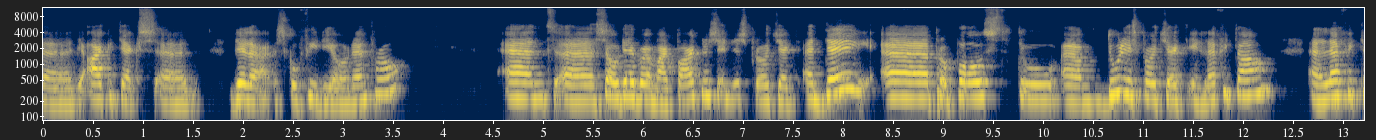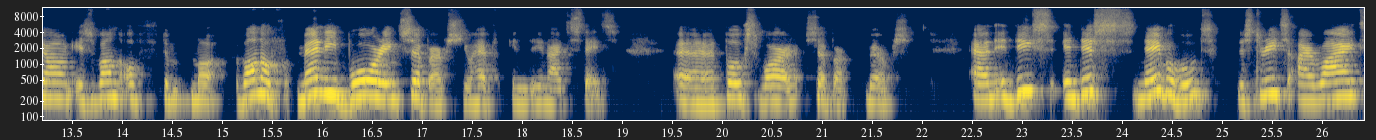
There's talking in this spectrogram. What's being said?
uh, the architects uh, Scofidio Renfro. And uh, so they were my partners in this project. And they uh, proposed to um, do this project in Levittown. And Levittown is one of the one of many boring suburbs you have in the United States, uh, post-war suburbs. And in these in this neighborhood, the streets are wide,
